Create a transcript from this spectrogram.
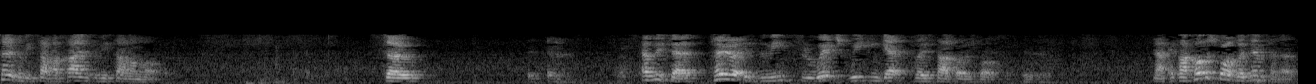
Torah can be chayim, it can be samad mob. So, as we said, Torah is the means through which we can get close to our Kodesh Now, if our Kodesh Baruch is infinite,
